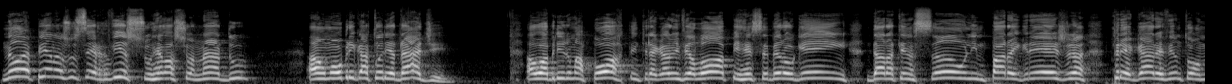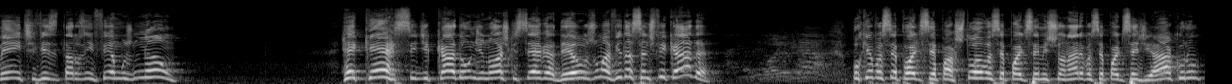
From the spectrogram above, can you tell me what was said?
não é apenas o serviço relacionado a uma obrigatoriedade, ao abrir uma porta, entregar um envelope, receber alguém, dar atenção, limpar a igreja, pregar eventualmente, visitar os enfermos. Não! Requer-se de cada um de nós que serve a Deus uma vida santificada. Porque você pode ser pastor, você pode ser missionário, você pode ser diácono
